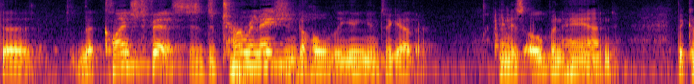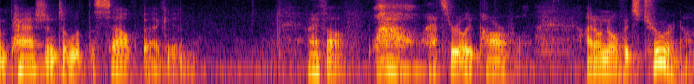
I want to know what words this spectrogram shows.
The, the clenched fist, his determination to hold the Union together, and his open hand, the compassion to let the South back in. And I thought, wow, that's really powerful. I don't know if it's true or not,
